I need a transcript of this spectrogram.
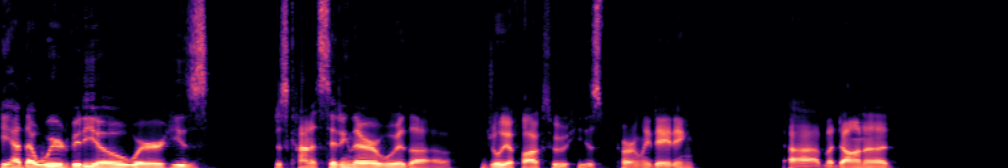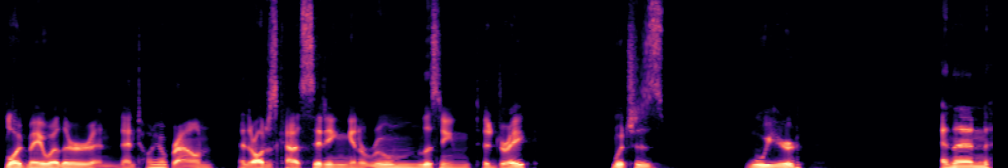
he had that weird video where he's just kind of sitting there with uh, Julia Fox, who he's currently dating, uh, Madonna, Floyd Mayweather, and Antonio Brown. And they're all just kind of sitting in a room listening to Drake, which is weird. And then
